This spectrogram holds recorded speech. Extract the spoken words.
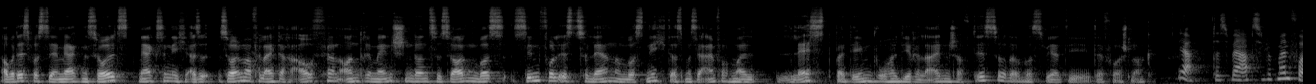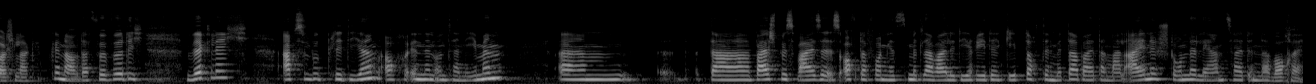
aber das, was du ja merken sollst, merkst du nicht. Also soll man vielleicht auch aufhören, andere Menschen dann zu sagen, was sinnvoll ist zu lernen und was nicht, dass man sie einfach mal lässt bei dem, wo halt ihre Leidenschaft ist, oder was wäre der Vorschlag? Ja, das wäre absolut mein Vorschlag. Genau, dafür würde ich wirklich absolut plädieren, auch in den Unternehmen. Ähm, da beispielsweise ist oft davon jetzt mittlerweile die Rede, gebt doch den Mitarbeitern mal eine Stunde Lernzeit in der Woche.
